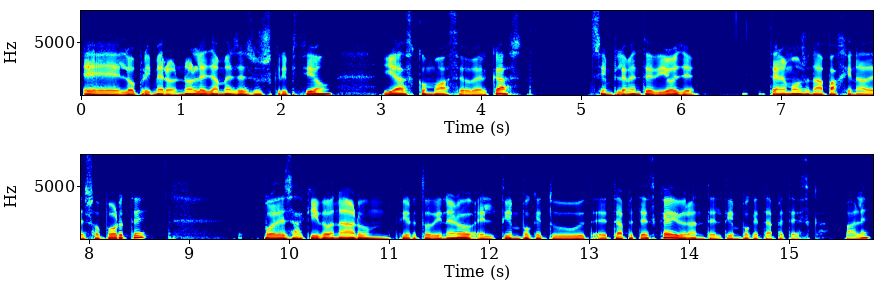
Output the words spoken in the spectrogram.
Eh, lo primero, no le llames de suscripción y haz como hace Overcast. Simplemente di, oye, tenemos una página de soporte puedes aquí donar un cierto dinero el tiempo que tú te, apetezca y durante el tiempo que te apetezca, ¿vale?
